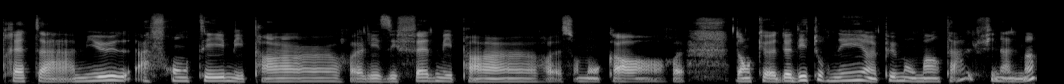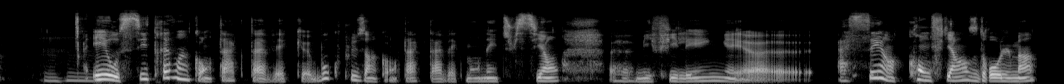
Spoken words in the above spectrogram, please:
prête à mieux affronter mes peurs, euh, les effets de mes peurs sur mon corps. Donc, de détourner un peu mon mental finalement. Mm-hmm. Et aussi très en contact avec, beaucoup plus en contact avec mon intuition, mes feelings, et, assez en confiance drôlement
